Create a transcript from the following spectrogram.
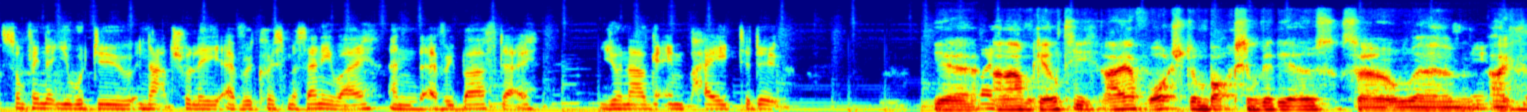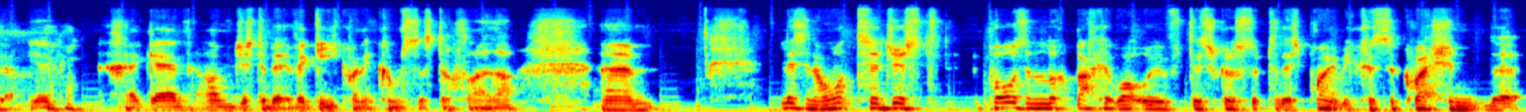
something that you would do naturally every Christmas anyway and every birthday, you're now getting paid to do. Yeah, and I'm guilty. I have watched unboxing videos, so um, I yeah. Again, I'm just a bit of a geek when it comes to stuff like that. Um, listen, I want to just pause and look back at what we've discussed up to this point because the question that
